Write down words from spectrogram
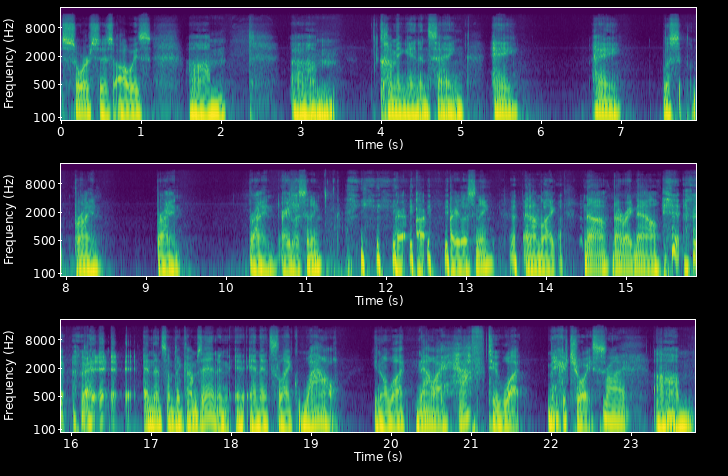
source is always um, um, coming in and saying, "Hey, hey, listen, Brian, Brian, Brian, are you listening? are, are, are, you listening?" And I'm like, "No, not right now." and then something comes in, and and it's like, "Wow, you know what? Now I have to what make a choice." Right. Um,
